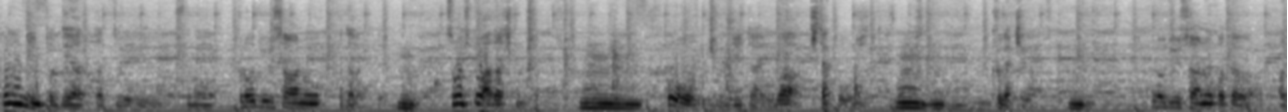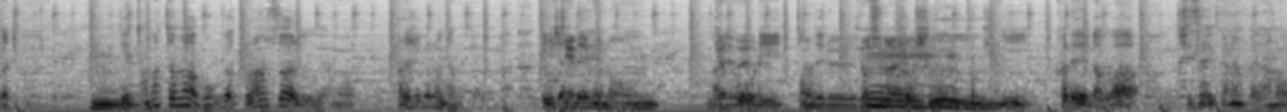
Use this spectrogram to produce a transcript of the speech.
本人と出会ったっていうより、その、プロデューサーの方がいて、うん。その人は足立区の人だったんですよ。うん。コウ君自体は北区王子ってうんうん区が違うんですよ。うん。プロデューサーの方が足立区の人で、うん。で、たまたま僕がトランスワールドであの、原宿のなんだっけ、H&M の、うんあれ、オーリー飛んでる。表紙の時に、彼らは取材かなんかであの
